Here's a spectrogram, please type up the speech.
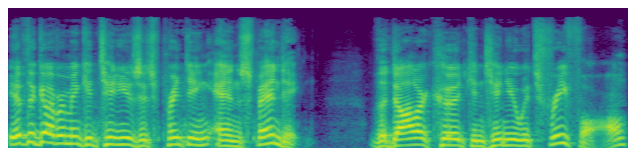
If the government continues its printing and spending, the dollar could continue its free fall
